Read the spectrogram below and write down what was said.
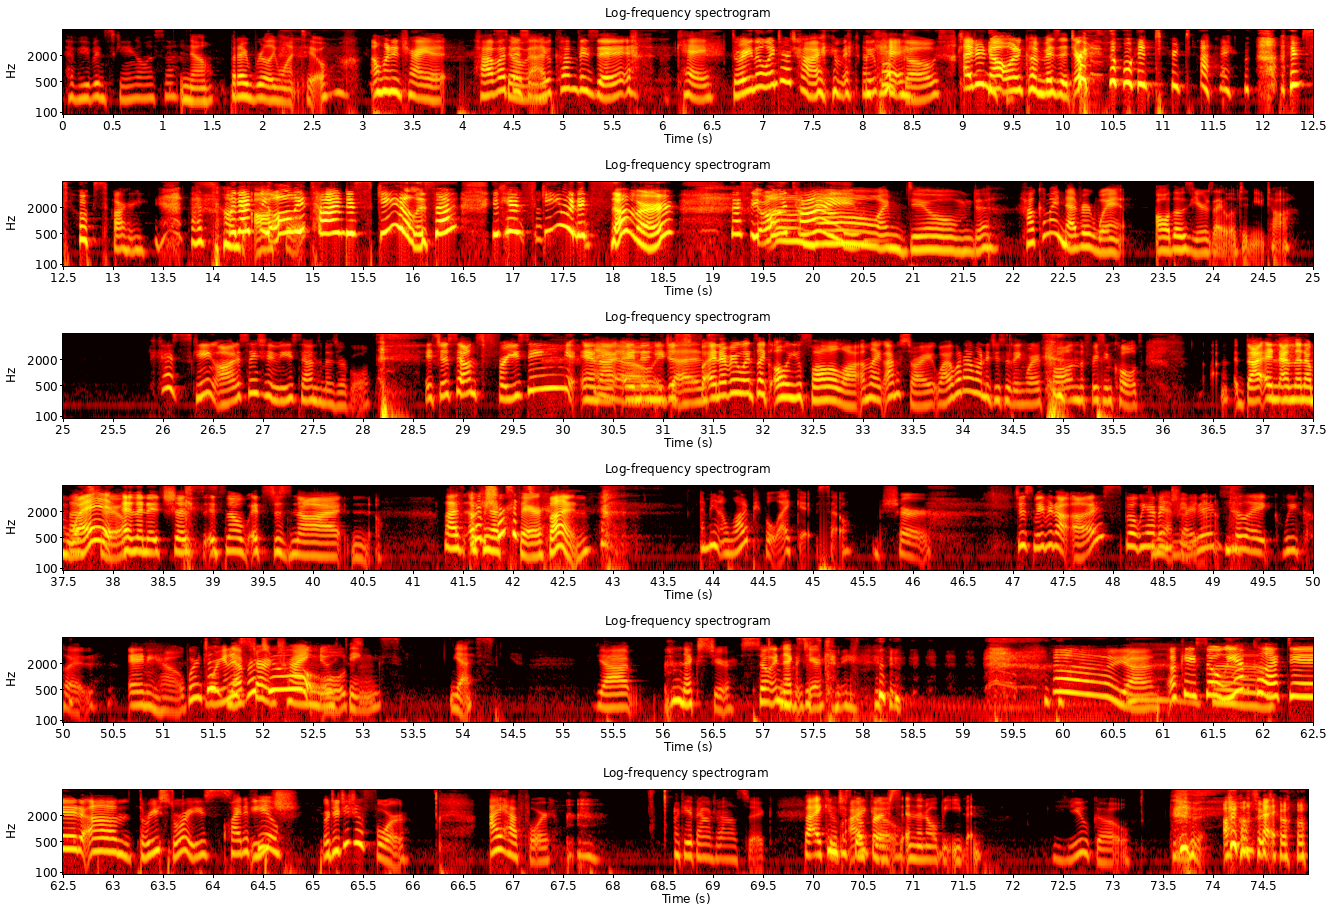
Have you been skiing, Alyssa? No, but I really want to. I want to try it. How about So this? bad. You come visit Okay. during the winter time, and we Okay. will go. I do not want to come visit during the winter time. I'm so sorry. That sounds But that's the only time to ski, Alyssa. You can't ski when it's summer. That's the only oh, time. No, I'm doomed. How come I never went all those years I lived in Utah? Because skiing, honestly, to me sounds miserable. it just sounds freezing, and I I, and then you just does. and everyone's like, "Oh, you fall a lot." I'm like, "I'm sorry. Why would I want to do something where I fall in the freezing cold?" That and, and then I'm wet, true. and then it's just it's no, it's just not no. That's okay. I'm sure that's it's fair. fun. I mean, a lot of people like it, so I'm sure. just maybe not us, but we haven't Yeah, tried it, not. so like we could. Anyhow, we're just We're gonna never start trying new things. Yes. Yeah, next year. So anyway, Next year. oh yeah. Okay, so we have Uh, collected um three stories. Quite a few. each. Or did you do four? I have four, Okay, fantastic. but I can So just go I go- first, and then it'll be even. You go. I'll go.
